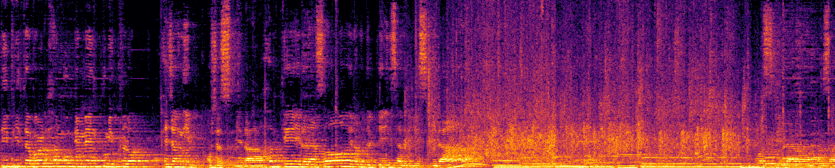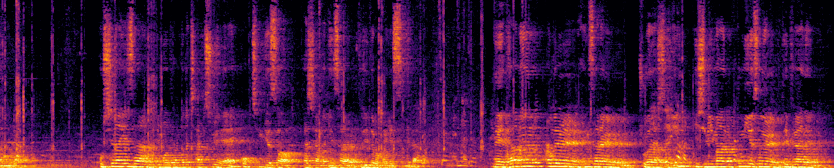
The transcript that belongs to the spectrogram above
BPW 한국연맹 구미클럽 회장님 오셨습니다. 함께 일어나서 여러분들께 인사드리겠습니다. 감사합니다. 혹시나 인사 드리지 못한 분은 잠시 후에 꼭 챙겨서 다시 한번 인사를 드리도록 하겠습니다. 네, 다음은 오늘 행사를 주관하신 22만 구미 여성을 대표하는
